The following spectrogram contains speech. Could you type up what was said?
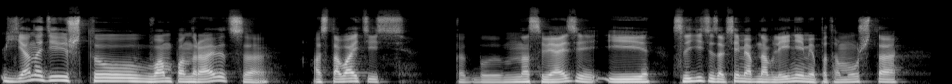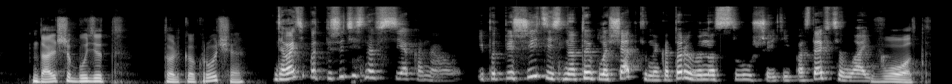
я надеюсь, что вам понравится. Оставайтесь как бы на связи и следите за всеми обновлениями, потому что дальше будет только круче. Давайте подпишитесь на все каналы. И подпишитесь на той площадке, на которой вы нас слушаете, и поставьте лайк. Вот,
